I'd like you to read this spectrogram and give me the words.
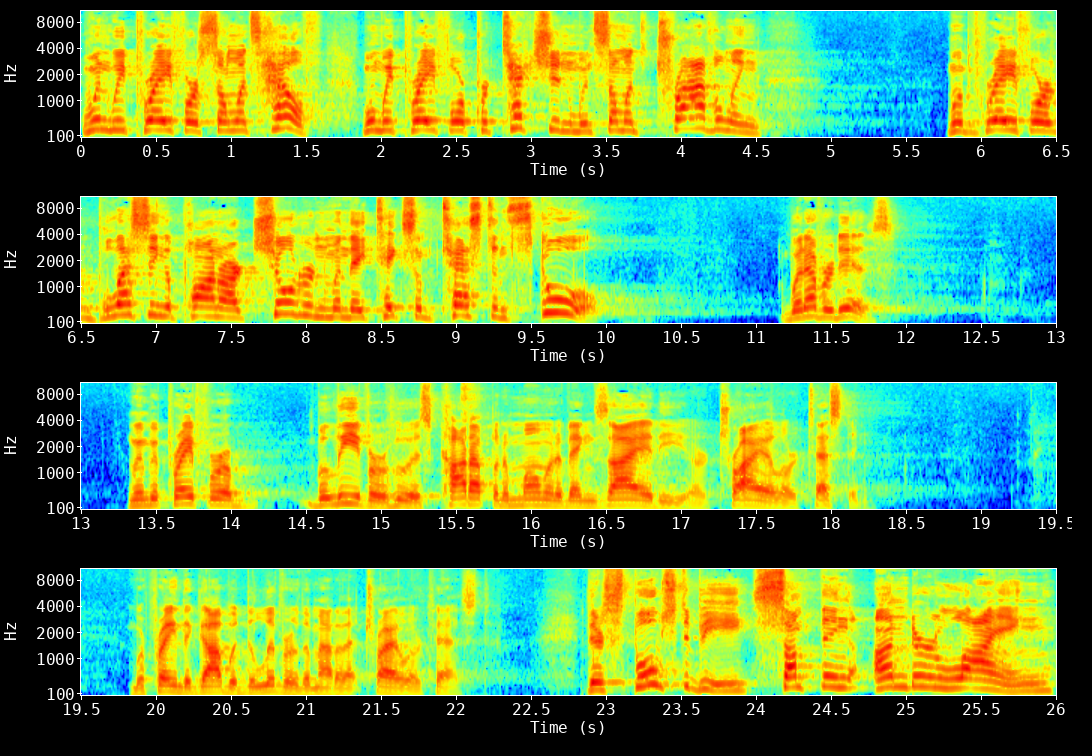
when we pray for someone's health, when we pray for protection when someone's traveling, when we pray for blessing upon our children when they take some test in school, whatever it is, when we pray for a believer who is caught up in a moment of anxiety or trial or testing, we're praying that God would deliver them out of that trial or test. There's supposed to be something underlying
